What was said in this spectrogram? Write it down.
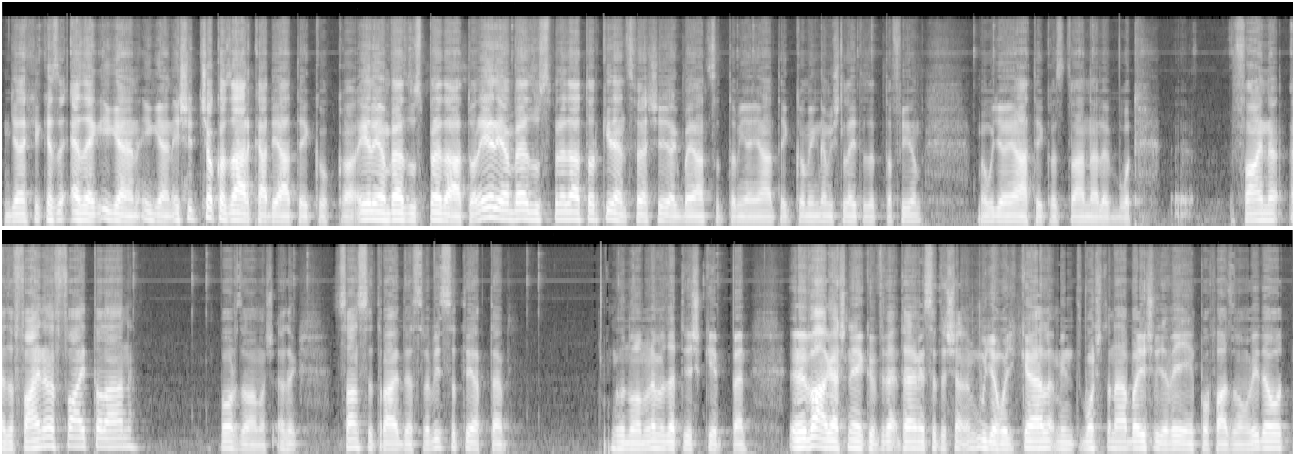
Gyerekek, ez, ezek, igen, igen, és itt csak az arcade játékokkal. Alien vs Predator. Alien vs Predator 90-es években játszottam ilyen játékkal, még nem is létezett a film, mert ugye a játék az talán előbb volt. Final, ez a Final Fight talán, borzalmas, ezek. Sunset Riders-re visszatértem, gondolom levezetésképpen. Vágás nélkül te- természetesen úgy, ahogy kell, mint mostanában is, ugye végigpofázom a videót,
